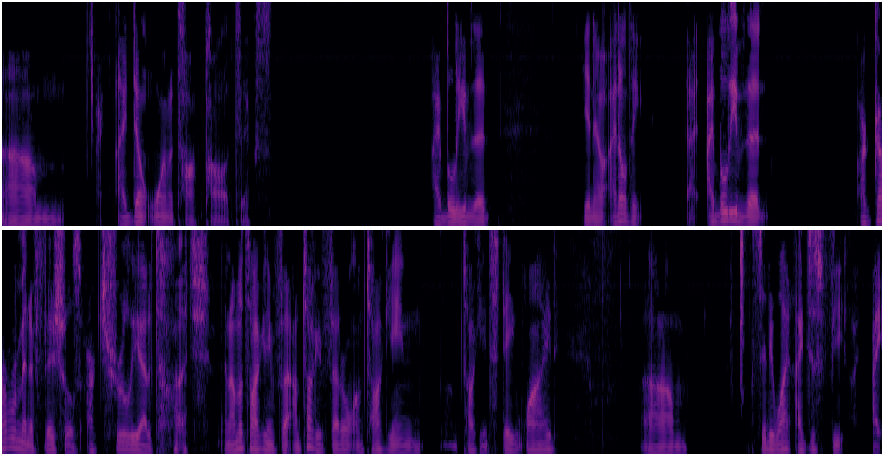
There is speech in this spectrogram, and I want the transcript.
um, I don't want to talk politics. I believe that, you know, I don't think, I, I believe that our government officials are truly out of touch. And I'm not talking, I'm talking federal. I'm talking, I'm talking statewide. Um, citywide. I just feel I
